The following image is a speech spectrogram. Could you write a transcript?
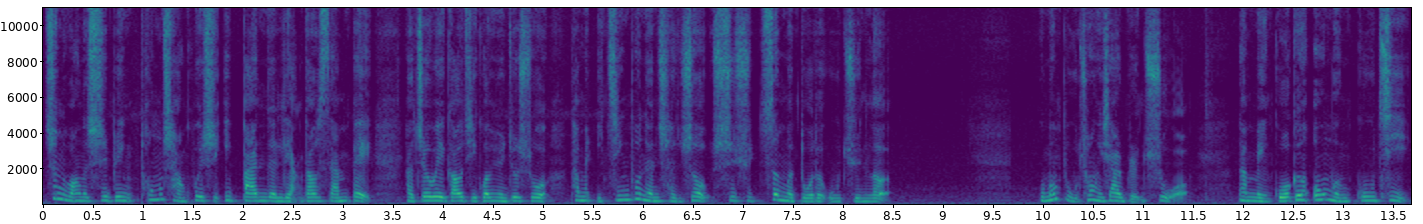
阵亡的士兵通常会是一般的两到三倍。那这位高级官员就说，他们已经不能承受失去这么多的乌军了。我们补充一下人数哦，那美国跟欧盟估计。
